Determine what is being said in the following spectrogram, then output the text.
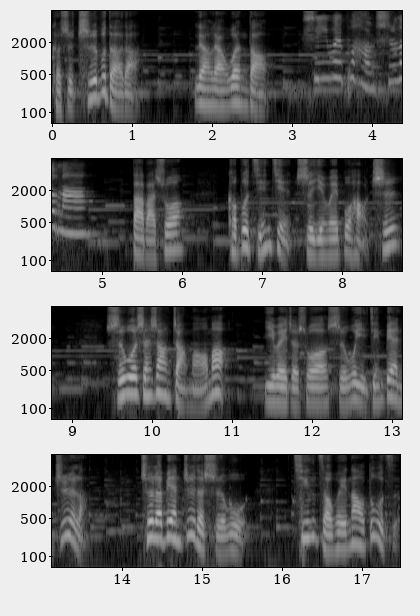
可是吃不得的，亮亮问道：“是因为不好吃了吗？”爸爸说：“可不仅仅是因为不好吃，食物身上长毛毛，意味着说食物已经变质了。吃了变质的食物，轻则会闹肚子，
